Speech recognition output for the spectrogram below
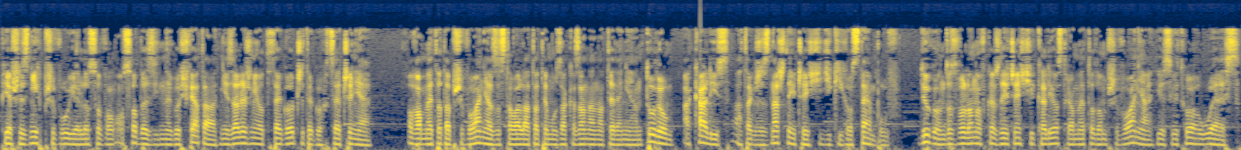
Pierwszy z nich przywołuje losową osobę z innego świata, niezależnie od tego, czy tego chce, czy nie. Owa metoda przywołania została lata temu zakazana na terenie Anturum, Akalis, a także znacznej części dzikich ostępów. Drugą, dozwoloną w każdej części Kaliostra metodą przywołania jest rytuał Wes.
